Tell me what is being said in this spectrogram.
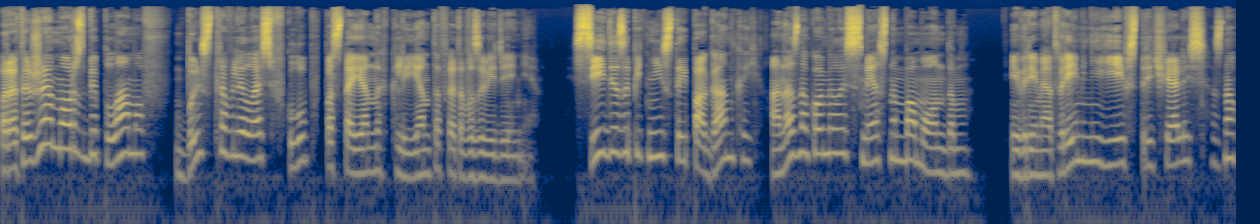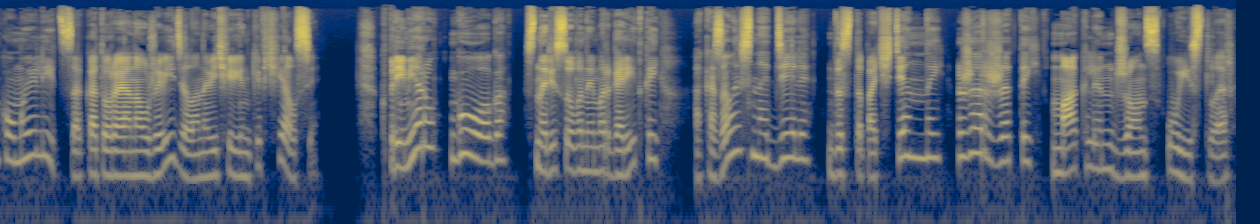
Протеже Морсби Пламов быстро влилась в клуб постоянных клиентов этого заведения. Сидя за пятнистой поганкой, она знакомилась с местным бомондом, и время от времени ей встречались знакомые лица, которые она уже видела на вечеринке в Челси. К примеру, Гуога с нарисованной Маргариткой оказалась на деле достопочтенной Жоржеттой Маклин Джонс Уистлер,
